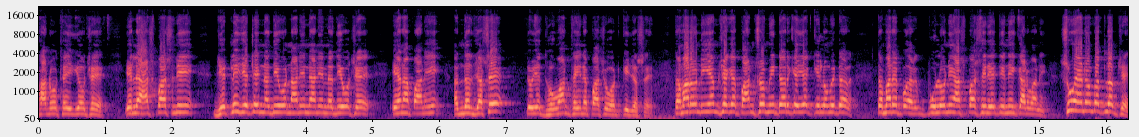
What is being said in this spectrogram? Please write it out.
ખાડો થઈ ગયો છે. એટલે આસપાસની જેટલી જેટલી નદીઓ, નાની નાની નદીઓ છે એના પાણી અંદર જશે તો એ ધોવાણ થઈને પાછું અટકી જશે. તમારો નિયમ છે કે પાંચસો મીટર કે એક કિલોમીટર તમારે પુલોની આસપાસથી રેતી નહીં કાઢવાની. શું એનો મતલબ છે?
